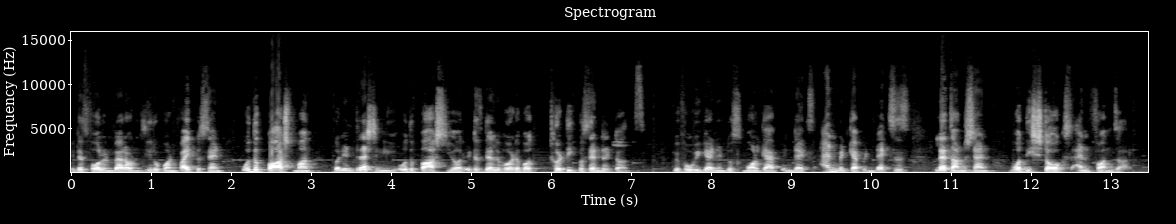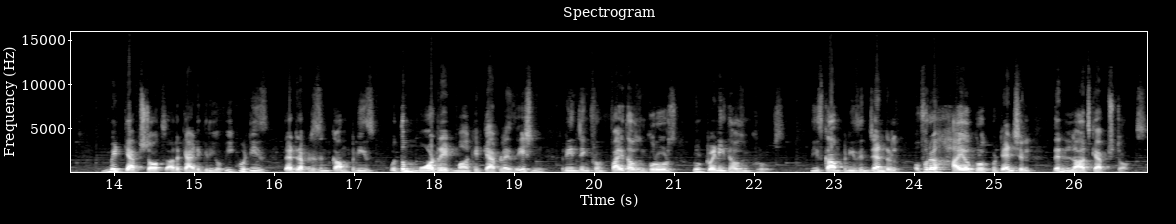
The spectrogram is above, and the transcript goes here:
It has fallen by around 0.5% over the past month but interestingly, over the past year, it has delivered about 30% returns. Before we get into small cap index and mid cap indexes, let's understand what these stocks and funds are. Mid cap stocks are a category of equities that represent companies with a moderate market capitalization ranging from 5,000 crores to 20,000 crores. These companies in general offer a higher growth potential than large cap stocks.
